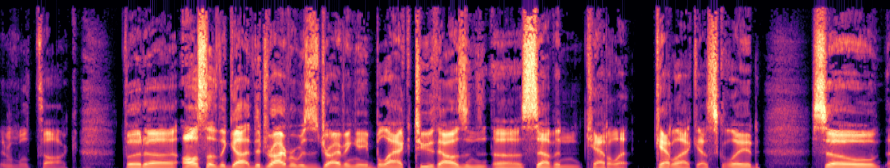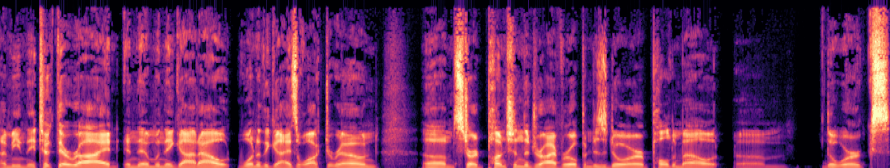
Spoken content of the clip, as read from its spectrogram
and we'll talk. But uh, also the guy, the driver was driving a black 2007 Cadillac Cadillac Escalade. So I mean, they took their ride, and then when they got out, one of the guys walked around, um, started punching the driver, opened his door, pulled him out, um, the works,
